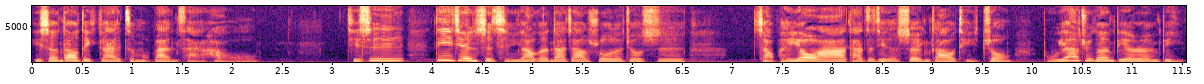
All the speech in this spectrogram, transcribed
医生到底该怎么办才好哦？其实第一件事情要跟大家说的就是，小朋友啊，他自己的身高体重不要去跟别人比，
